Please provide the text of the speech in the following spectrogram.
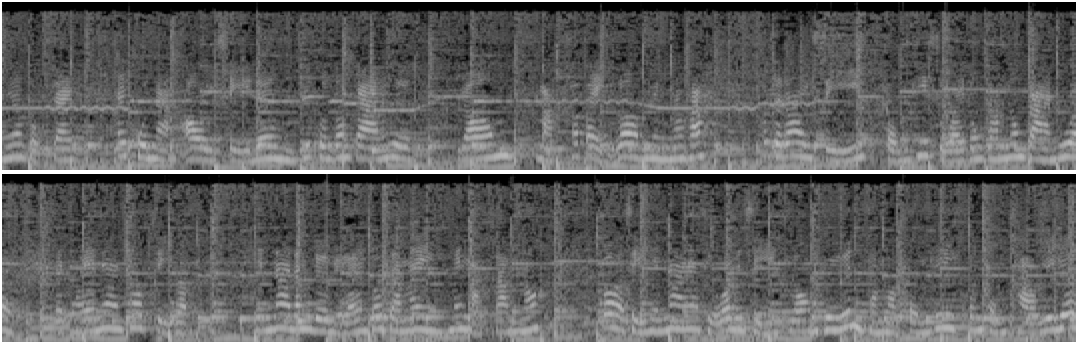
ไม่องตกใจ ให้คุณอะเอาอีกสีหนึ่งที่คุณต้องการก็คือย้อมหมักเข้าไปอีกรอบหนึ่งนะคะ ก็จะได้สีผมที่สวยตรงตามต้องการด้วย แต่ของแอนเนี่ยชอบสีแบบเฮนหน้าดั้งเดิมอยู่แล้วก็จะไม่ไม่หมักซ้ำเนาะ ก็สีเฮนหน้าเนี่ยถือว่าเป็นสีรองพื้นสำหรับผมที่คนผมขาวเยอะ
